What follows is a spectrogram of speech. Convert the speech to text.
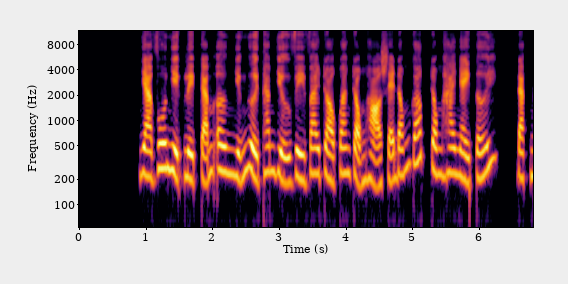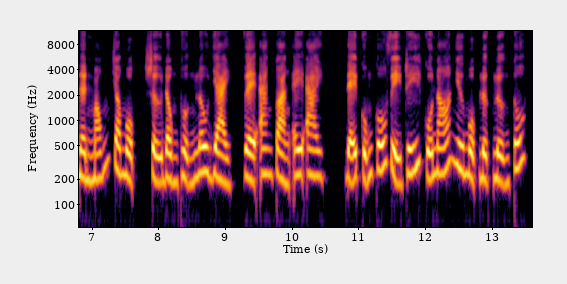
nhà vua nhiệt liệt cảm ơn những người tham dự vì vai trò quan trọng họ sẽ đóng góp trong hai ngày tới, đặt nền móng cho một sự đồng thuận lâu dài về an toàn AI, để củng cố vị trí của nó như một lực lượng tốt.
